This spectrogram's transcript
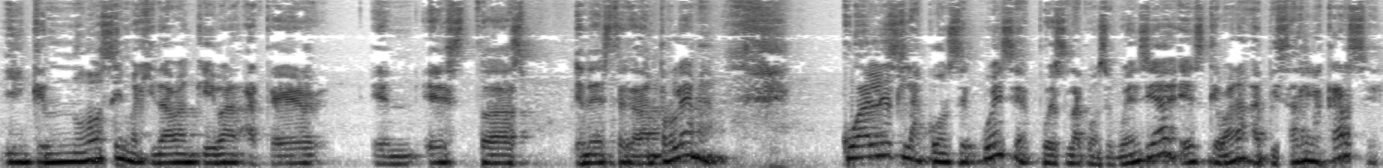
y que no se imaginaban que iban a caer en estas, en este gran problema. ¿Cuál es la consecuencia? Pues la consecuencia es que van a pisar la cárcel.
